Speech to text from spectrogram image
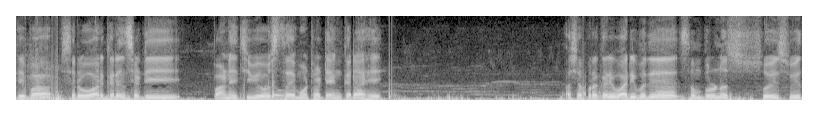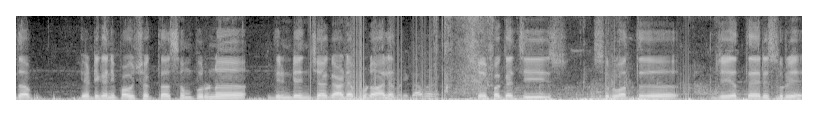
हे पा सर्व वारकऱ्यांसाठी पाण्याची व्यवस्था आहे मोठा टँकर आहे. अशा प्रकारे वारीमध्ये संपूर्ण सोयी सुविधा या ठिकाणी पाहू शकता. संपूर्ण दिंड्यांच्या गाड्या पुढं आल्यात स्वयंपाकाची सुरुवात जयत जय्यत तयारी सुरू आहे.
